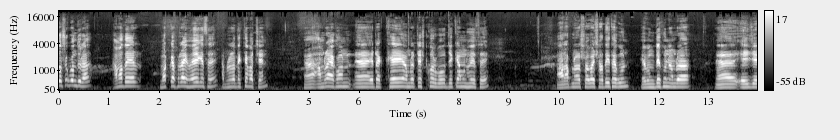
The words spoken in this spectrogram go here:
দর্শক বন্ধুরা, আমাদের মটকা ফ্রাই হয়ে গেছে। আপনারা দেখতে পাচ্ছেন। আমরা এখন এটা খেয়ে আমরা টেস্ট করব যে কেমন হয়েছে। আর আপনারা সবাই সাথেই থাকুন এবং দেখুন আমরা এই যে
